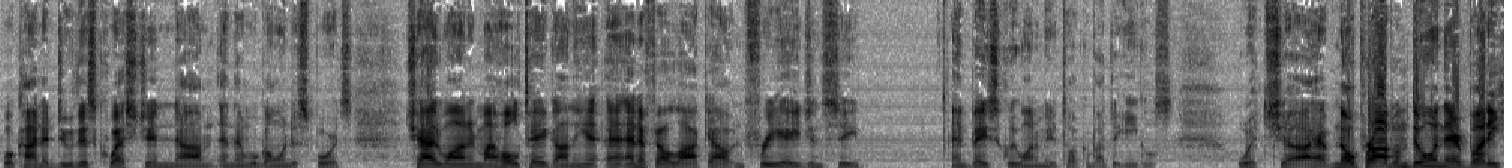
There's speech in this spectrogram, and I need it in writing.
we'll kind of do this question um, and then we'll go into sports. Chad wanted my whole take on the NFL lockout and free agency and basically wanted me to talk about the Eagles, which uh, I have no problem doing there, buddy.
